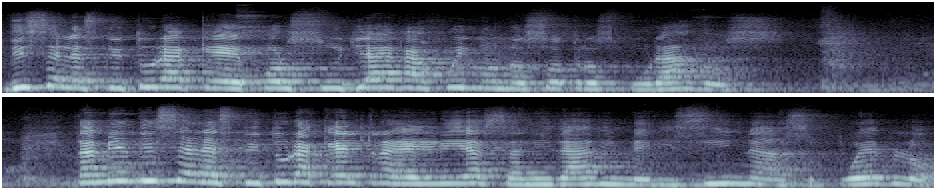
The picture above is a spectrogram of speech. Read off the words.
Dice la escritura que por su llaga fuimos nosotros curados. También dice la escritura que Él traería sanidad y medicina a su pueblo.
